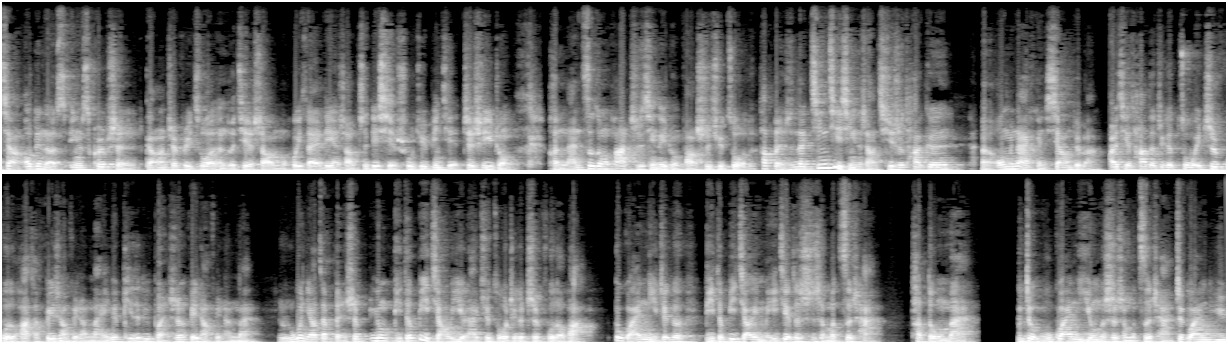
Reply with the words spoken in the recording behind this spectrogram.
像 Ordinals Inscription，刚刚 Jeffrey 做了很多介绍，我们会在链上直接写数据，并且这是一种很难自动化执行的一种方式去做的。它本身在经济性上，其实它跟呃 Omni 很像，对吧？而且它的这个作为支付的话，它非常非常慢，因为比特币本身非常非常慢。如果你要在本身用比特币交易来去做这个支付的话，不管你这个比特币交易媒介的是什么资产，它都慢。这无关你用的是什么资产，这关于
